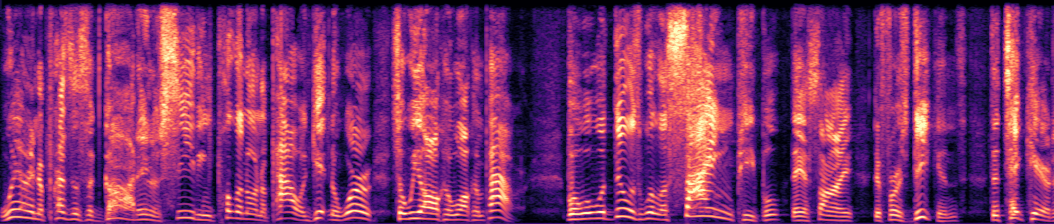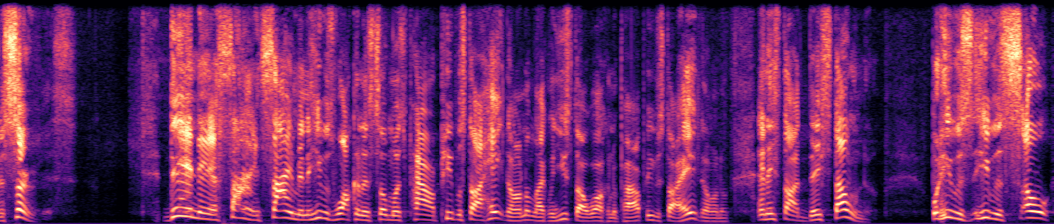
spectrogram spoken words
we're in the presence of God, interceding, pulling on the power, getting the word, so we all can walk in power. But what we'll do is we'll assign people, they assign the first deacons, to take care of the service. Then they assigned Simon, and he was walking in so much power, people start hating on him. Like when you start walking in power, people start hating on him, and they start they stoned him. But he was he was so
